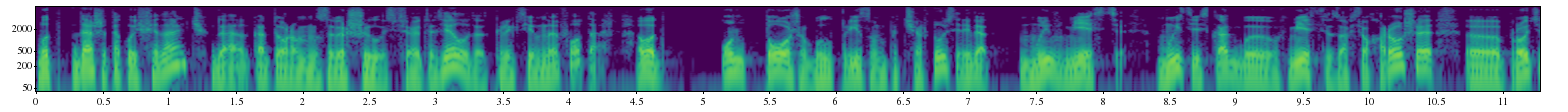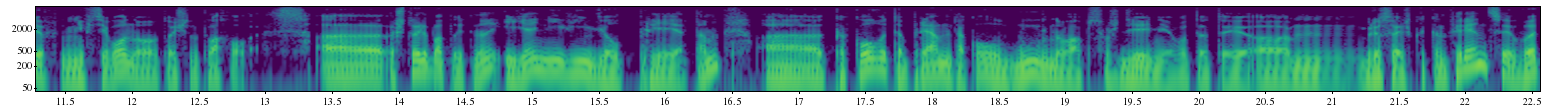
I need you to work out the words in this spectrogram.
вот даже такой финальчик, да, которым завершилось все это дело, это коллективное фото, вот он тоже был призван подчеркнуть, ребят, мы вместе. Мы здесь как бы вместе за все хорошее, э, против не всего, но точно плохого. А, что любопытно, я не видел при этом а, какого-то прям такого бурного обсуждения вот этой брюссельской конференции в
